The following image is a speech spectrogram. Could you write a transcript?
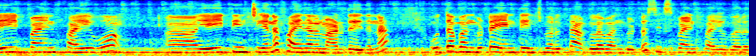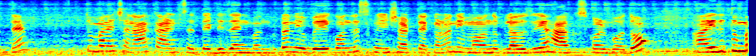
ಏಯ್ಟ್ ಪಾಯಿಂಟ್ ಫೈವು ಏಯ್ಟ್ ಇಂಚ್ಗೆ ಫೈನಲ್ ಮಾಡಿದೆ ಇದನ್ನು. ಉದ್ದ ಬಂದುಬಿಟ್ಟು ಎಂಟು ಇಂಚ್ ಬರುತ್ತೆ, ಅಗಲ ಬಂದುಬಿಟ್ಟು ಸಿಕ್ಸ್ ಪಾಯಿಂಟ್ ಫೈವ್ ಬರುತ್ತೆ. ತುಂಬಾ ಚೆನ್ನಾಗಿ ಕಾಣಿಸುತ್ತೆ ಡಿಸೈನ್ ಬಂದುಬಿಟ್ಟು. ನೀವು ಬೇಕು ಅಂದರೆ ಸ್ಕ್ರೀನ್ಶಾಟ್ ತಗೊಂಡು ನಿಮ್ಮ ಒಂದು ಬ್ಲೌಸ್ಗೆ ಹಾಕಿಸ್ಕೊಳ್ಬೋದು. ಇದು ತುಂಬ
